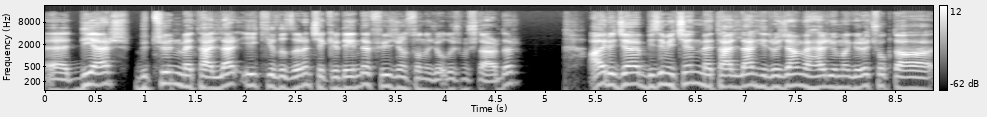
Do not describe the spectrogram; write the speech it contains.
e, diğer bütün metaller ilk yıldızların çekirdeğinde füzyon sonucu oluşmuşlardır. Ayrıca bizim için metaller hidrojen ve helyuma göre çok daha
